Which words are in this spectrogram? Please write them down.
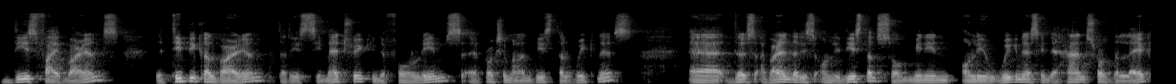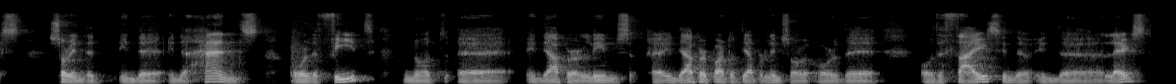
these five variants, the typical variant that is symmetric in the four limbs, uh, proximal and distal weakness. Uh, there's a variant that is only distal, so meaning only weakness in the hands or the legs, sorry, in the in the in the hands or the feet, not uh, in the upper limbs, uh, in the upper part of the upper limbs or or the or the thighs in the in the legs.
